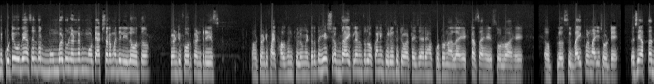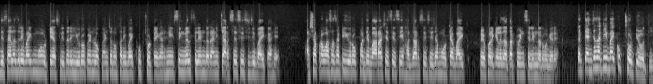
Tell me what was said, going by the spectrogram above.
मी कुठे उभे असेल तर मुंबई टू लंडन मोठ्या अक्षरामध्ये लिहिलं होतं. Twenty four countries twenty five thousand kilometre तर हे शब्द ऐकल्यानंतर लोकांनी क्युरियोसिटी वाटायची अरे हा कुठून आलाय? एकटाच आहे? सोलो आहे? प्लस बाईक पण माझी छोटी आहे. तशी आता दिसायला जरी बाईक मोठी असली तरी युरोपियन लोकांच्या नुसार ही बाईक खूप छोटी आहे. कारण ही सिंगल सिलेंडर आणि चारशे सीसीची बाईक आहे. अशा प्रवासासाठी युरोपमध्ये बाराशे सीसी हजार सीसीच्या मोठ्या बाईक प्रेफर केल्या जातात ट्विन सिलेंडर वगैरे. तर त्यांच्यासाठी ही बाईक खूप छोटी होती.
